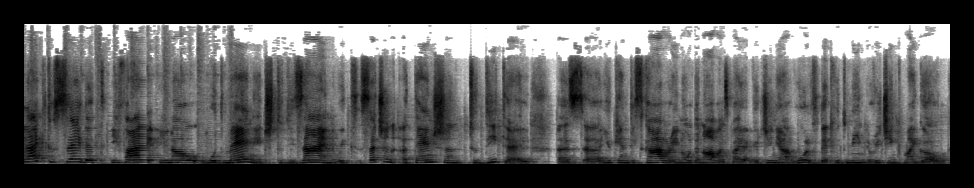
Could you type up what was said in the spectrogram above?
I like to say that if I, you know, would manage to design with such an attention to detail as uh, you can discover in all the novels by Virginia Woolf, that would mean reaching my goal.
